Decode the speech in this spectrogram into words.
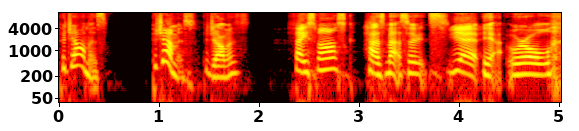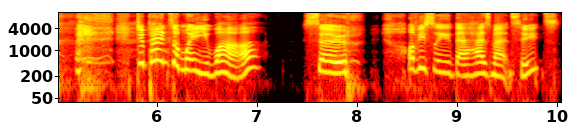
pajamas, Pajamas, pajamas, face mask. hazmat suits. Yeah, Yeah, we're all. depends on where you are. So obviously the hazmat suits,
